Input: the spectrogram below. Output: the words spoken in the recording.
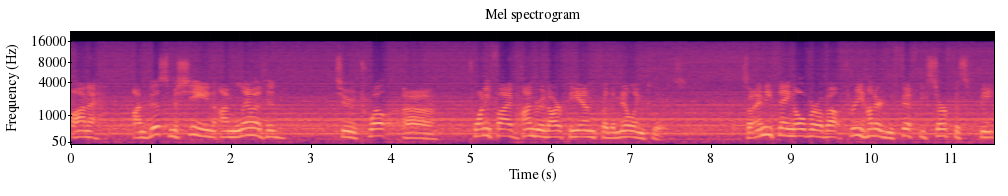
On, a, on this machine, I'm limited to 12, uh, 2500 RPM for the milling tools. So anything over about 350 surface feet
